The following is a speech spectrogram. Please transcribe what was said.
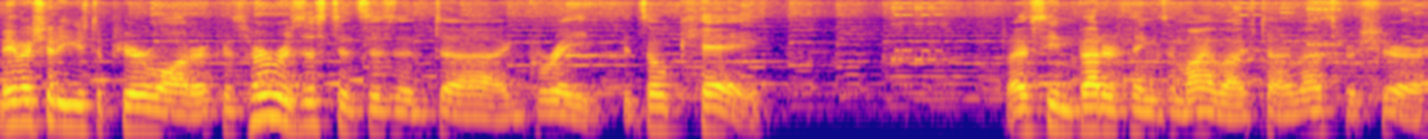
Maybe I should have used a pure water, because her resistance isn't uh, great. It's okay. But I've seen better things in my lifetime, that's for sure.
